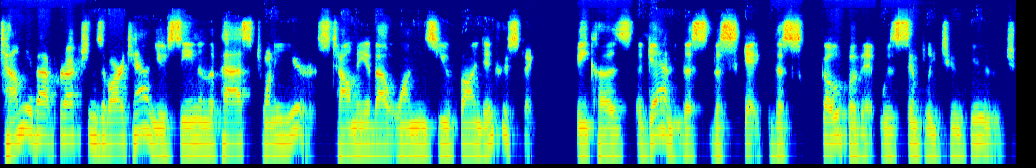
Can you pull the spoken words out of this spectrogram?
tell me about productions of our town you've seen in the past 20 years. Tell me about ones you find interesting. Because again, this the sca- the scope of it was simply too huge.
